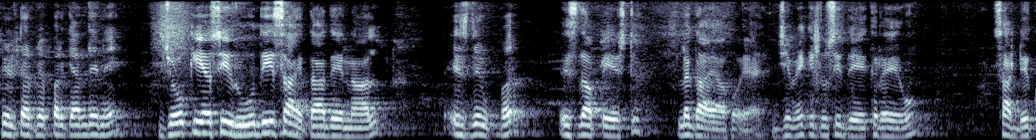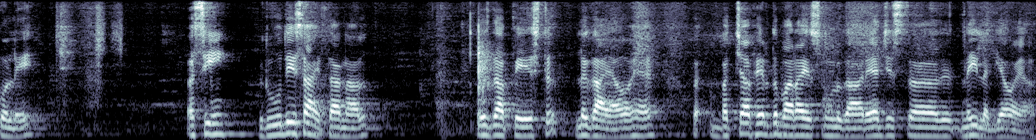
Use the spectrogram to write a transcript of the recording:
ਫਿਲਟਰ ਪੇਪਰ ਕਹਿੰਦੇ ਨੇ। ਜੋ ਕਿ ਅਸੀਂ ਰੂਹ ਦੀ ਸਹਾਇਤਾ ਦੇ ਨਾਲ ਇਸ ਦੇ ਉੱਪਰ ਇਸ ਦਾ ਪੇਸਟ ਲਗਾਇਆ ਹੋਇਆ ਹੈ। ਜਿਵੇਂ ਕਿ ਤੁਸੀਂ ਦੇਖ ਰਹੇ ਹੋ, ਸਾਡੇ ਕੋਲੇ ਅਸੀਂ ਰੂਹ ਦੀ ਸਹਾਇਤਾ ਨਾਲ ਇਸ ਦਾ ਪੇਸਟ ਲਗਾਇਆ ਹੋਇਆ ਹੈ। ਬੱਚਾ ਫਿਰ ਦੁਬਾਰਾ ਇਸ ਨੂੰ ਲਗਾ ਰਿਹਾ, ਜਿਸ ਦਾ ਨਹੀਂ ਲੱਗਿਆ ਹੋਇਆ।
